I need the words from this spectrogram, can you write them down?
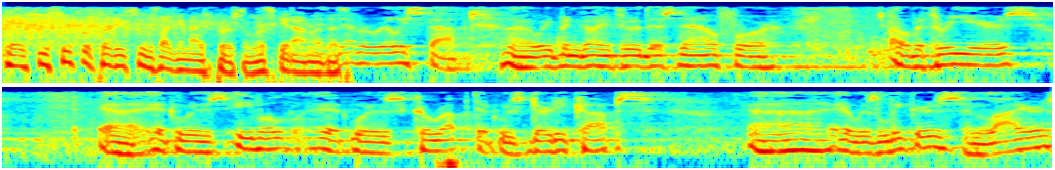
Okay, she's super pretty. Seems like a nice person. Let's get on with It this. never really stopped. Uh, we've been going through this now for over three years. Uh, it was evil. It was corrupt. It was dirty cops. Uh, it was leakers and liars.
